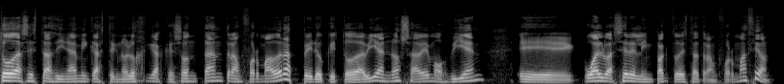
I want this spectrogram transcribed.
todas estas dinámicas tecnológicas que son tan transformadoras, pero que todavía no sabemos bien eh, cuál va a ser el impacto de esta transformación.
